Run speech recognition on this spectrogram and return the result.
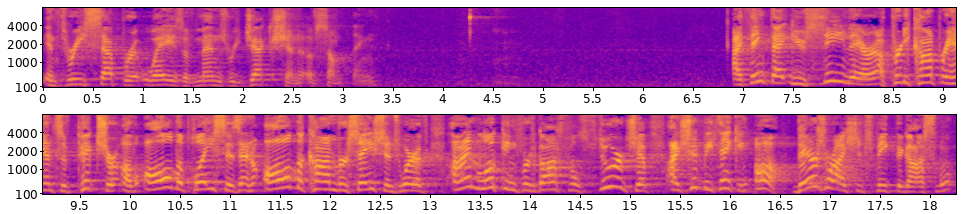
in three separate ways of men's rejection of something. I think that you see there a pretty comprehensive picture of all the places and all the conversations where if I'm looking for gospel stewardship, I should be thinking, oh, there's where I should speak the gospel.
